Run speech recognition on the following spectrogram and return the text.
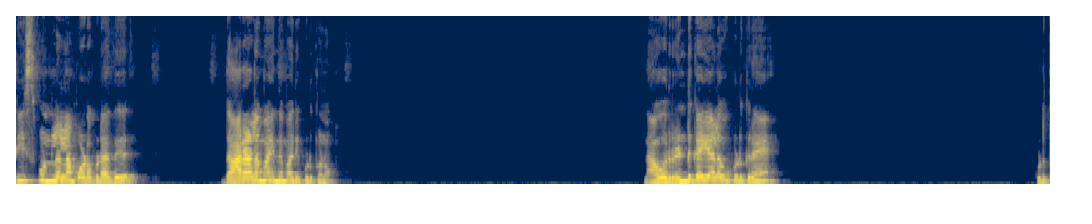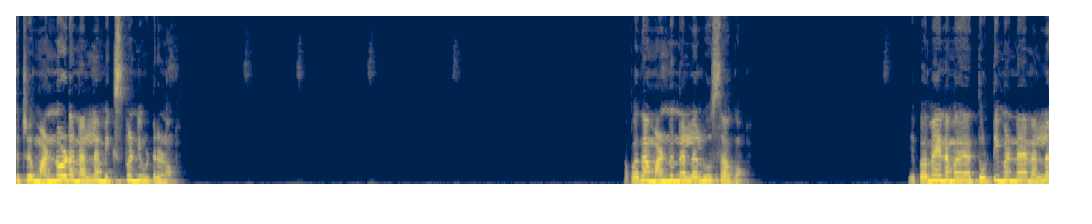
டீஸ்பூன்லலாம் போடக்கூடாது. தாராளமாக இந்த மாதிரி கொடுக்கணும். நான் ஒரு ரெண்டு கை அளவு கொடுக்குறேன். கொடுத்துட்டு மண்ணோட நல்லா மிக்ஸ் பண்ணி விட்டுறணும். அப்போ தான் மண் நல்லா லூஸ் ஆகும். எப்போவுமே நம்ம தொட்டி மண்ணை நல்லா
